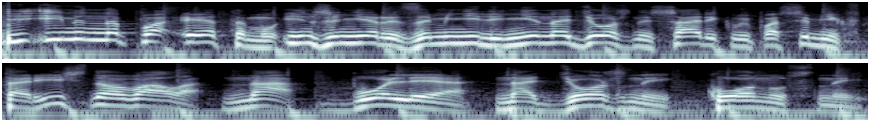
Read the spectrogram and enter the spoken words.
И именно поэтому инженеры заменили ненадежный шариковый подшипник вторичного вала на более надежный конусный.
